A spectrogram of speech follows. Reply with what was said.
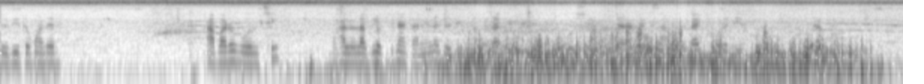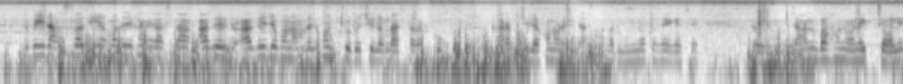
যদি তোমাদের আবারও বলছি, ভালো লাগল কি না জানি না, যদি ভালো লাগে অবশ্যই আমার চ্যানেলটাকে সাবস্ক্রাইব করে দিও। তবে এই রাস্তা দিয়ে আমাদের এখানে রাস্তা আগের, আগে যেমন আমরা যখন ছোট ছিলাম, রাস্তাঘাট খুব খারাপ ছিল, এখন অনেক রাস্তাঘাট উন্নত হয়ে গেছে। তো যানবাহন অনেক চলে।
